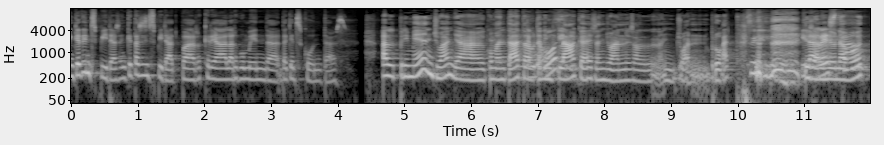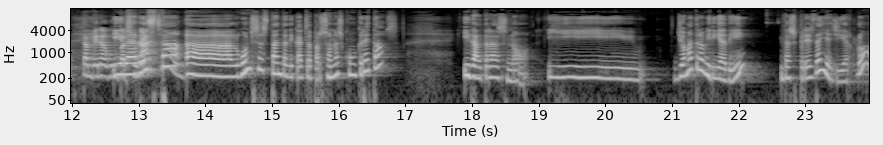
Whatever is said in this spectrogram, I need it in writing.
En què t'inspires? En què t'has inspirat per crear l'argument de- d'aquests contes? El primer, en Joan, ja he comentat, el tenim nebot? clar, que és en Joan, és el, en Joan Brugat, Sí. que I és la el meu resta? nebot. També en algun I la personatge? resta, eh, alguns estan dedicats a persones concretes i d'altres no. I jo m'atreviria a dir, després de llegir-lo,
